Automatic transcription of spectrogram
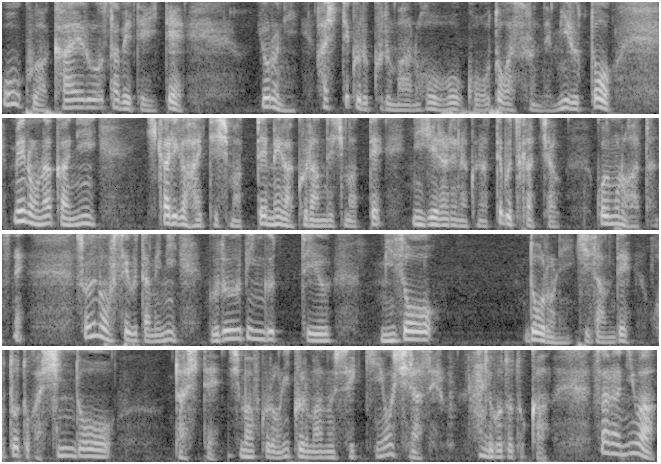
多くはカエルを食べていて夜に走ってくる車の方をこう音がするんで見ると目の中に光が入ってしまって目がくらんでしまって逃げられなくなってぶつかっちゃうこういうものがあったんですね。そういうのを防ぐためにグルービングっていう溝を道路に刻んで音とか振動を出してシマフクロウに車の接近を知らせるはい。ということとか、さらには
